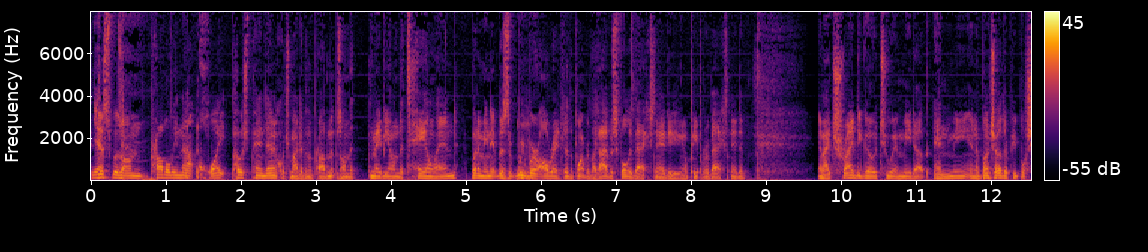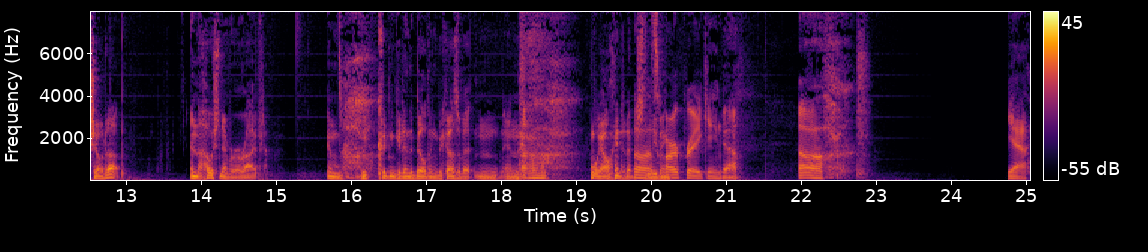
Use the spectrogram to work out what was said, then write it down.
Yeah. this was on probably not quite post pandemic, which might have been the problem. It was on the maybe on the tail end, but I mean, it was. We were already to the point where like I was fully vaccinated. You know, people were vaccinated, and I tried to go to a meetup, and me and a bunch of other people showed up, and the host never arrived, and we couldn't get in the building because of it, and and we all ended up just Oh, it's leaving. heartbreaking. Yeah. Oh, yeah.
